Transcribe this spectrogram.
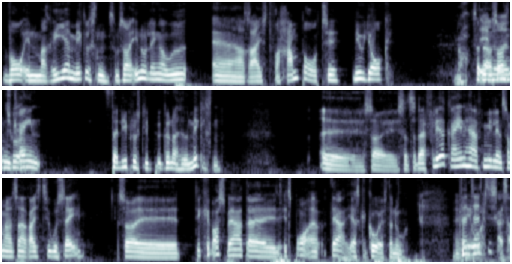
hvor en Maria Mikkelsen, som så er endnu længere ude, er rejst fra Hamburg til New York. Nå. Så Det der er er så noget også en tur. gren, der lige pludselig begynder at hedde Mikkelsen. Øh, så, øh, så, så der er flere grene her i familien, som altså er rejst til USA. Så øh, det kan også være, at der er et spor af- der, jeg skal gå efter nu. Men det er Fantastisk. Jo, altså,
